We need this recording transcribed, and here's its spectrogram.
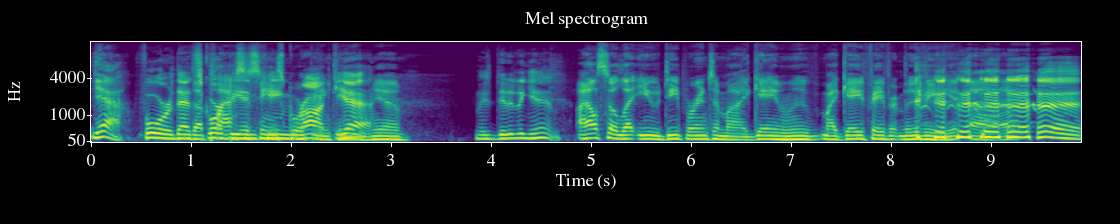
Yeah, for that Scorpion King Scorpion rock. King, Yeah. yeah. They did it again. I also let you deeper into my gay move, my gay favorite movie uh,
